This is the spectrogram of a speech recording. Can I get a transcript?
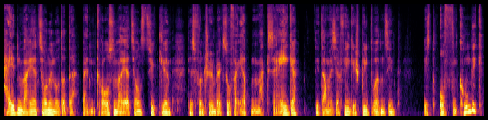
Heidenvariationen oder der beiden großen Variationszyklen des von Schönberg so verehrten Max Reger, die damals ja viel gespielt worden sind, ist offenkundig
